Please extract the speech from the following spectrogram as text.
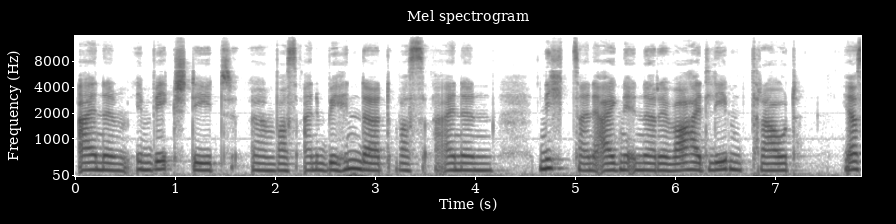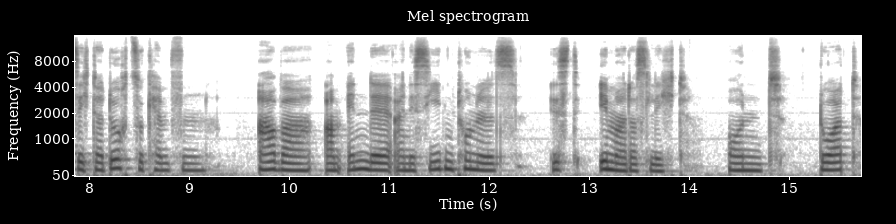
einem im Weg steht, ähm, was einen behindert, was einen nicht seine eigene innere Wahrheit leben traut, ja, sich da durchzukämpfen. Aber am Ende eines jeden Tunnels ist immer das Licht. Und dort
